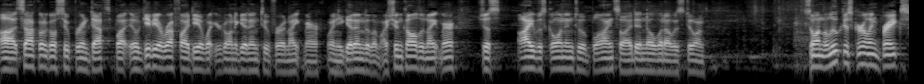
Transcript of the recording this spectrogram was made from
Uh, it's not going to go super in depth, but it'll give you a rough idea what you're going to get into for a nightmare when you get into them. I shouldn't call it a nightmare, just I was going into a blind, so I didn't know what I was doing. So on the Lucas Girling brakes,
